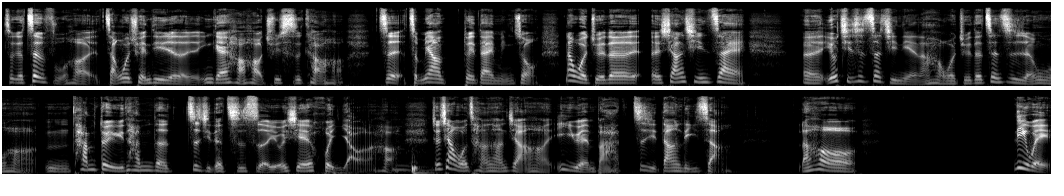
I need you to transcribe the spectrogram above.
这个政府哈，掌握权力的人应该好好去思考哈，这怎么样对待民众？那我觉得呃，相亲在呃，尤其是这几年啊哈，我觉得政治人物哈，嗯，他们对于他们的自己的职责有一些混淆了哈。就像我常常讲哈，议员把自己当里长，然后立委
